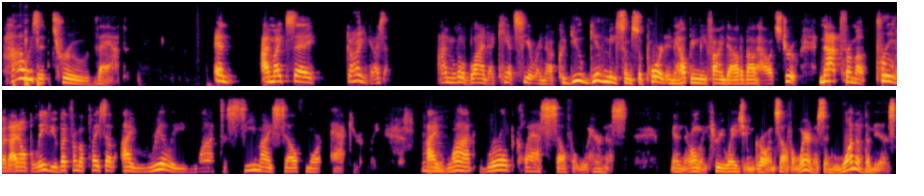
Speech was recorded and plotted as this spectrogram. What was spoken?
How is it true that? And I might say, God, you guys, I'm a little blind. I can't see it right now. Could you give me some support in helping me find out about how it's true? Not from a prove it, I don't believe you, but from a place of I really want to see myself more accurately. I Mhm. want world class self awareness. And there are only three ways you can grow in self awareness. And one of them is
